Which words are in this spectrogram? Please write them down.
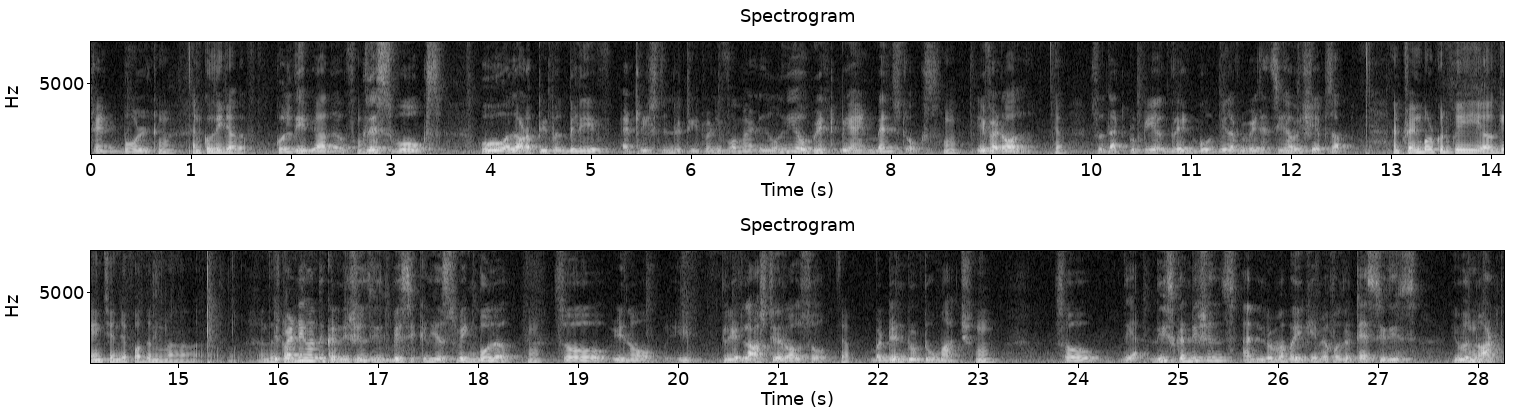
Trent Boult, Hmm. and Kuldeep Yadav. Kuldeep Yadav, Hmm. Chris Woakes, who a lot of people believe, at least in the T20 format, is only a whit behind Ben Stokes, if at all. Yeah. So that could be a great boon. We'll have to wait and see how he shapes up. And Trent Boult could be a game changer for them uh, in this Depending on the conditions, he's basically a swing bowler. Hmm. So you know he played last year also, Yeah. but didn't do too much. Hmm. So the, these conditions, and you remember he came here for the Test series. He was Hmm. not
